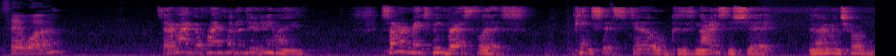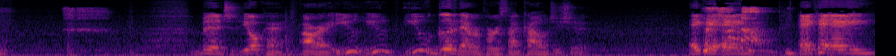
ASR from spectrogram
Say what? So I might go find something to do anyway. Summer makes me restless. Can't sit still because it's nice and shit, and I'm in trouble. Bitch, you okay? All right, you you you good at that reverse psychology shit. AKA. AKA,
